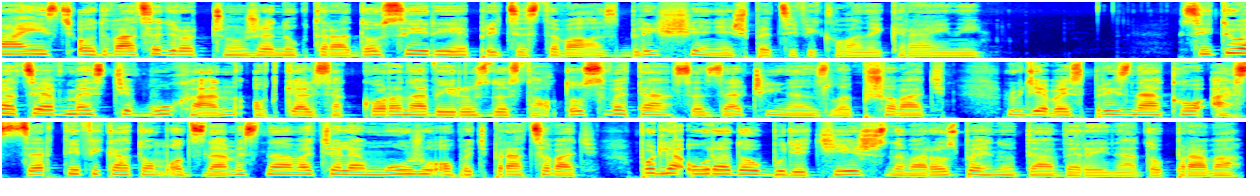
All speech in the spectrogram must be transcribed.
Má ísť o 20-ročnú ženu, ktorá do Sýrie pricestovala z bližšie nešpecifikovanej krajiny. Situácia v meste Wuhan, odkiaľ sa koronavírus dostal do sveta, sa začína zlepšovať. Ľudia bez príznakov a s certifikátom od zamestnávateľa môžu opäť pracovať. Podľa úradov bude tiež znova rozbehnutá verejná doprava.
